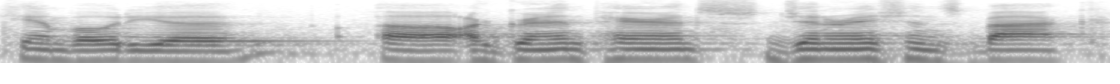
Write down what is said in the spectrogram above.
Cambodia, uh, our grandparents, generations back.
